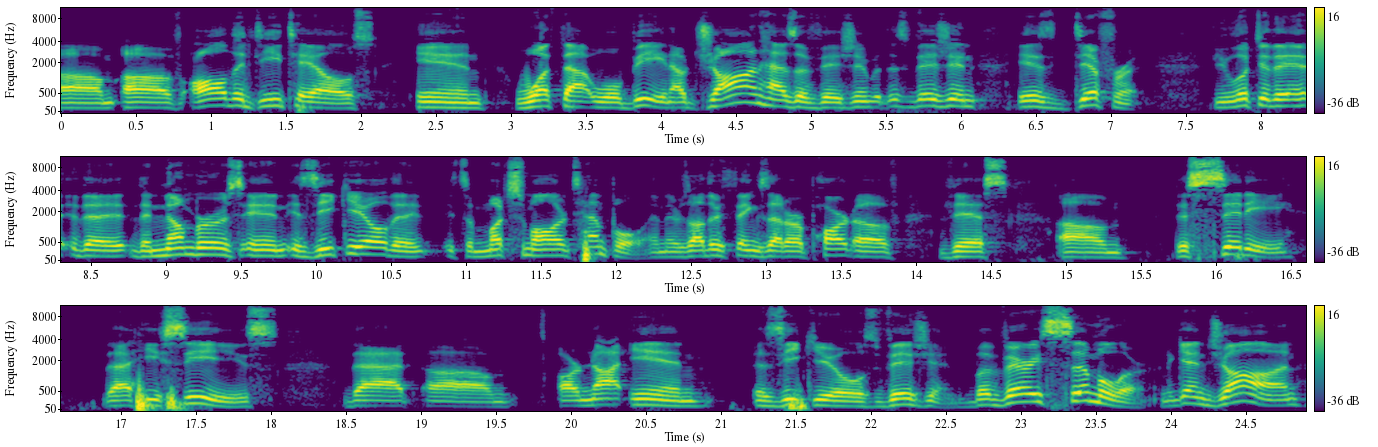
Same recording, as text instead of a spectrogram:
um, of all the details in what that will be. Now, John has a vision, but this vision is different. If you looked at the, the, the numbers in Ezekiel, the, it's a much smaller temple, and there's other things that are part of this, um, this city that he sees that um, are not in Ezekiel's vision, but very similar. And again, John,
